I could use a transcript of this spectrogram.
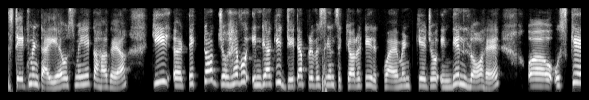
स्टेटमेंट आई है उसमें ये कहा गया कि टिकटॉक जो है वो इंडिया की data privacy and security requirement के जो इंडियन लॉ है उसके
